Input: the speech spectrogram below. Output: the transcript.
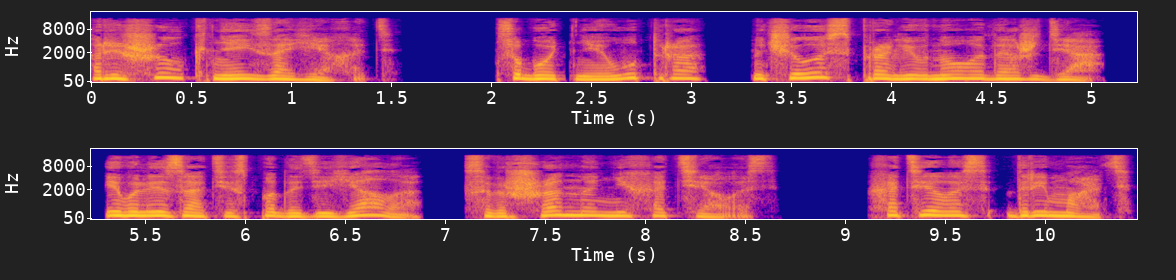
решил к ней заехать. Субботнее утро началось с проливного дождя, и вылезать из-под одеяла совершенно не хотелось. Хотелось дремать,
